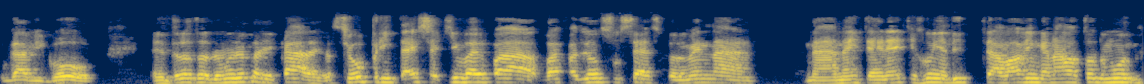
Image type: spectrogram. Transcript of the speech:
o Gabigol, entrou todo mundo. Eu falei, cara, se eu printar isso aqui, vai, pra, vai fazer um sucesso, pelo menos na, na, na internet ruim ali, travava e enganava todo mundo.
